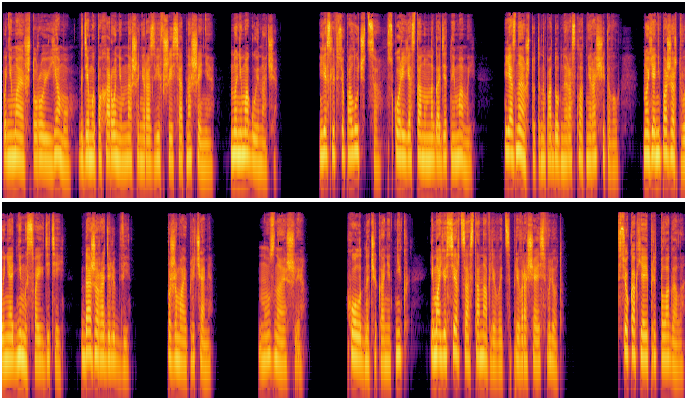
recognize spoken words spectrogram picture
понимая, что рою яму, где мы похороним наши неразвившиеся отношения, но не могу иначе. Если все получится, вскоре я стану многодетной мамой. Я знаю, что ты на подобный расклад не рассчитывал, но я не пожертвую ни одним из своих детей, даже ради любви. Пожимаю плечами. Ну, знаешь ли. Холодно чеканит Ник, и мое сердце останавливается, превращаясь в лед. Все, как я и предполагала.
